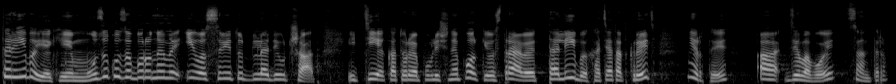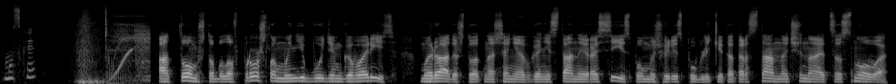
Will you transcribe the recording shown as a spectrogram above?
Таліби, які музику заборонили і освіту для дівчат. І ті, которые публичные порки устраивают, талибы хотят открыть не рты, а деловой центр в Москве. О том, что было в прошлом, мы не будем говорить. Мы рады, что отношения Афганистана и России с помощью Республики Татарстан начинаются снова,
